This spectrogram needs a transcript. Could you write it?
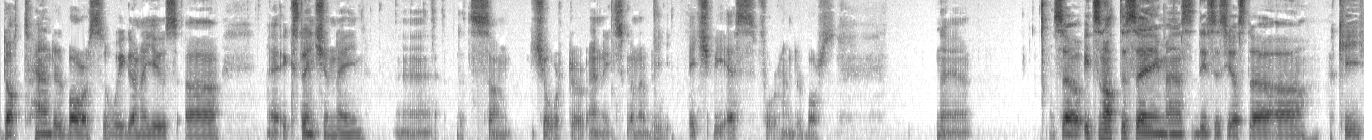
dot handlebars, so we're gonna use a, a extension name uh, that's some shorter, and it's gonna be HBS for handlebars. Uh, so it's not the same as this is just a, a, a key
